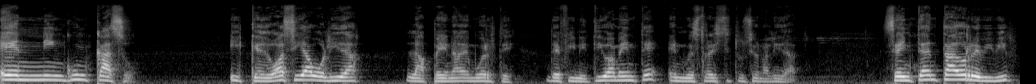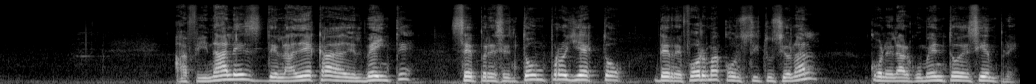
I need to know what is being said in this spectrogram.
en ningún caso, y quedó así abolida la pena de muerte definitivamente en nuestra institucionalidad. Se ha intentado revivir. A finales de la década del 20 se presentó un proyecto de reforma constitucional con el argumento de siempre,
